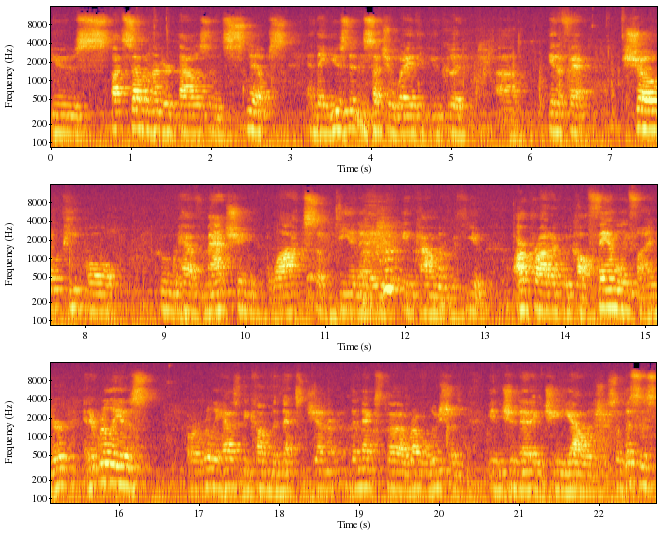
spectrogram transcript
used about 700,000 SNPs, and they used it in such a way that you could, uh, in effect, show people who have matching blocks of DNA in common with you. Our product we call Family Finder, and it really is, or it really has become the next gener the next uh, revolution in genetic genealogy. So this is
